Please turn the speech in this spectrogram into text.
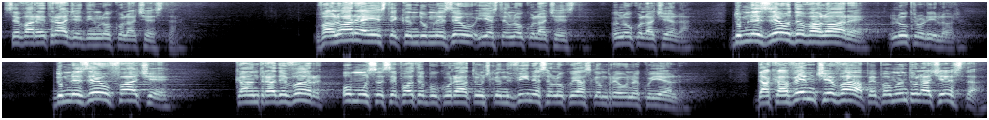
se va retrage din locul acesta. Valoarea este când Dumnezeu este în locul acesta, în locul acela. Dumnezeu dă valoare lucrurilor. Dumnezeu face ca într-adevăr omul să se poată bucura atunci când vine să locuiască împreună cu el. Dacă avem ceva pe pământul acesta,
